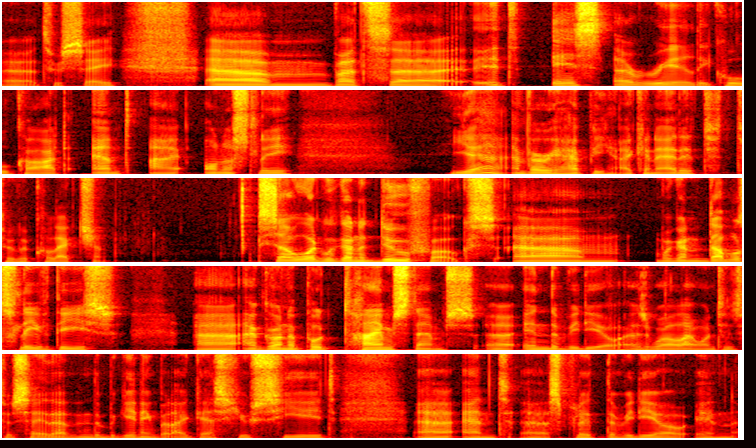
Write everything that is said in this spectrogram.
uh, to say, um, but uh, it is a really cool card, and I honestly, yeah, I'm very happy I can add it to the collection. So what we're gonna do, folks? Um, we're gonna double sleeve these. Uh, I'm gonna put timestamps uh, in the video as well. I wanted to say that in the beginning, but I guess you see it uh, and uh, split the video in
